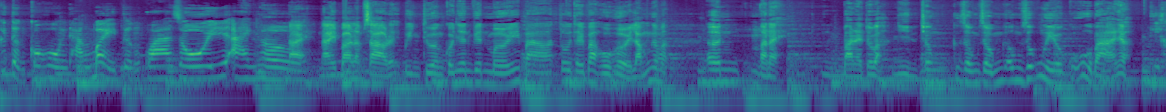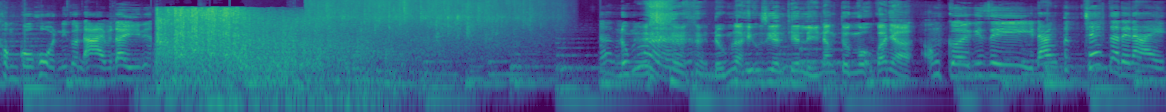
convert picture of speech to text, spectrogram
Cứ tưởng cô hồn tháng 7 tưởng qua rồi Ai ngờ. Này, này bà làm sao đấy? Bình thường có nhân viên mới bà tôi thấy bà hồ hởi lắm cơ mà. Ơ, mà này Bà này tôi bảo nhìn trông cứ giống giống ông Dũng người yêu cũ của bà nhỉ? Thì không có hồn thì còn ai vào đây nữa? À, Đúng rồi. Đúng là hữu duyên thiên lý năng tương ngộ quá nhờ Ông cười cái gì? Đang tức chết ra đây này.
